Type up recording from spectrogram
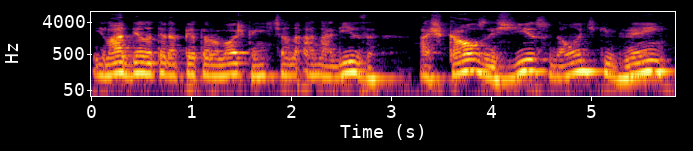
e lá dentro da terapia tarológica a gente analisa as causas disso, da onde que vem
